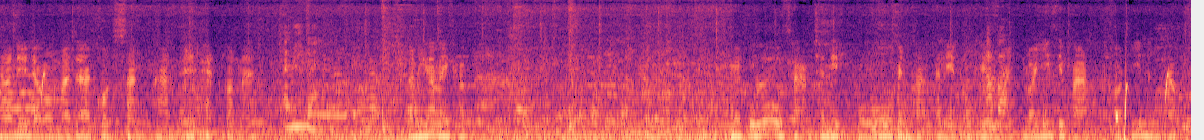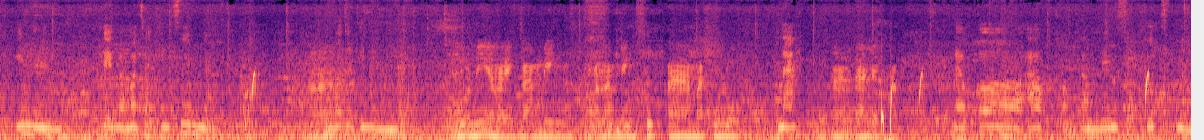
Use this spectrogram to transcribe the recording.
อ่านี่เดี๋ยวมาจะกดสั่งผ่าน iPad ก่อนนะ อันนี้ไงอันนี้อะไรครับเมคูโร่สามชนิด โอ้ เป็นสามชนิด โอเคร้อยร้อยยี่สิบบาทขอที่หนึ่งครับ อีกหนึ่งเด็กมันจะกินเส้นนะ อ่า มันก็จะกินอย่างนี้ โอ้นี่อะไรราเมงอ๋อราเมงซุปปลามาคุโร่นะ อ่าได้เลยครับ แล้วก็เอาของทำเล่นสักนิดหนึ่ง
